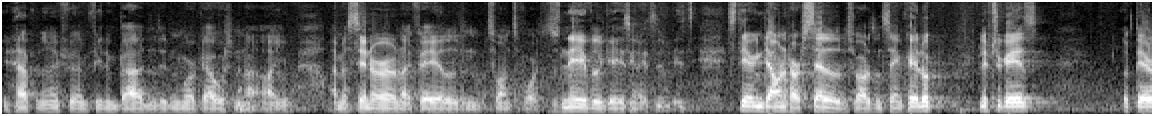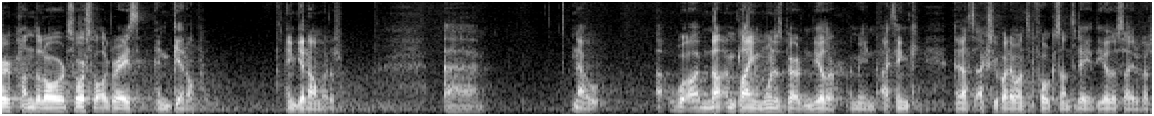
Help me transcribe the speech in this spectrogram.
it happened, and I feel I'm feeling bad, and it didn't work out, and I I'm a sinner, and I failed, and so on and so forth. It's navel gazing, like it's, it's staring down at ourselves rather than saying, okay, look, lift your gaze, look there upon the Lord, source of all grace, and get up, and get on with it. Uh, now, uh, well, I'm not implying one is better than the other. I mean, I think, and that's actually what I wanted to focus on today, the other side of it,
